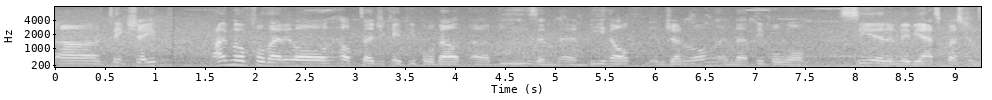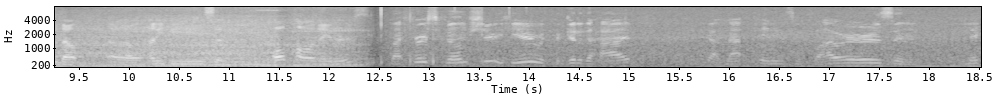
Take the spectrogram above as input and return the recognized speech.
uh, take shape. I'm hopeful that it'll help to educate people about uh, bees and, and, bee health in general, and that people will see it and maybe ask questions about uh, honeybees and all pollinators. My first film shoot here with the Good of the Hive. Got Matt painting some flowers and Nick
